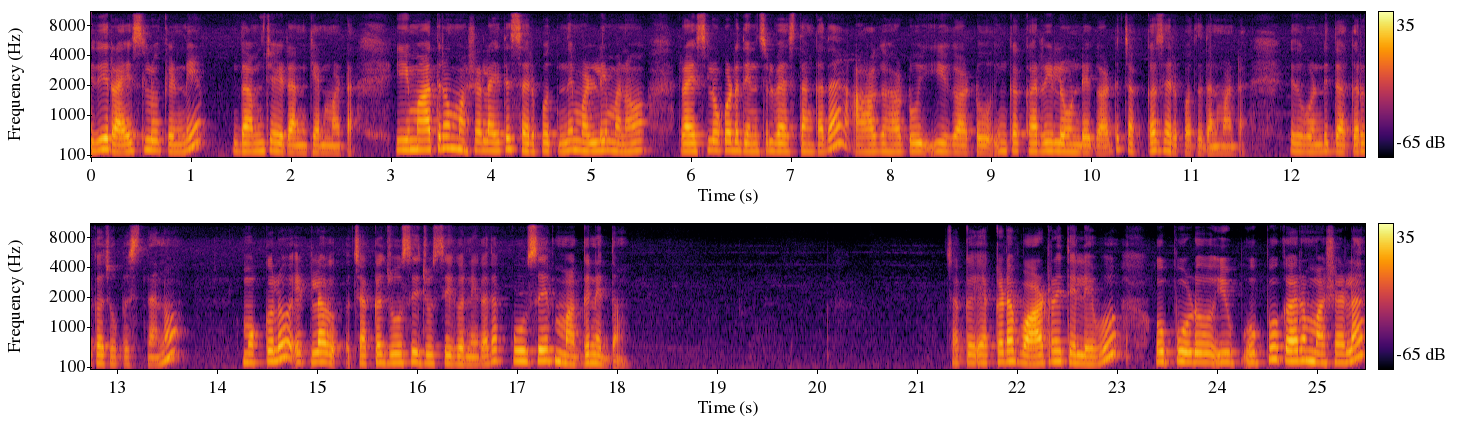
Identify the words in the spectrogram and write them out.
ఇది రైస్లోకి అండి. దమ్ చేయడానికి అనమాట ఈ మాత్రం మసాలా అయితే సరిపోతుంది. మళ్ళీ మనం రైస్లో కూడా దినుసులు వేస్తాం కదా ఆ ఘాటు ఈ ఘాటు ఇంకా కర్రీలో ఉండే ఘాటు చక్కగా సరిపోతుంది అనమాట ఇదిగోండి దగ్గరగా చూపిస్తాను మొక్కలు ఇట్లా చక్క జ్యూసీ జ్యూసీగా ఉన్నాయి కదా కూసేపు మగ్గనిద్దాం. చక్క ఎక్కడ వాటర్ అయితే లేవు ఉప్పుడు ఉప్పు కారం మసాలా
